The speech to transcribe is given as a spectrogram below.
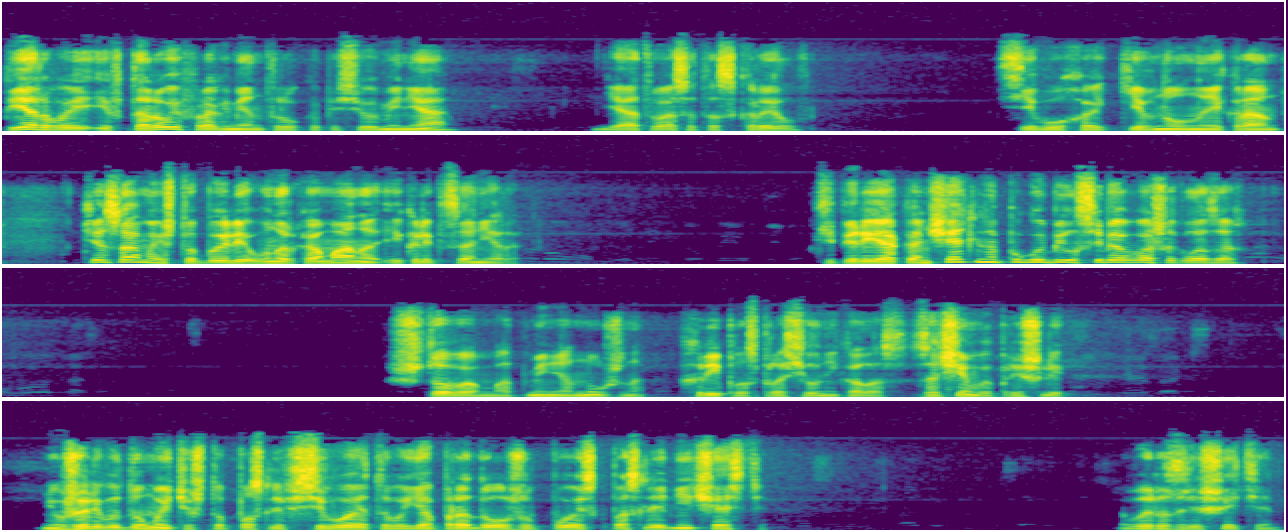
Первый и второй фрагмент рукописи у меня. Я от вас это скрыл. Сивуха кивнул на экран. Те самые, что были у наркомана и коллекционера. Теперь я окончательно погубил себя в ваших глазах. «Что вам от меня нужно?» — хрипло спросил Николас. «Зачем вы пришли? Неужели вы думаете, что после всего этого я продолжу поиск последней части?» «Вы разрешите?»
